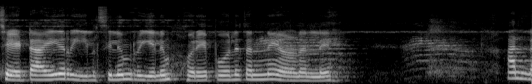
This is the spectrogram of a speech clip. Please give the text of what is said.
ചേട്ടായി റീൽസിലും റിയലും ഒരേപോലെ തന്നെയാണല്ലേ? അല്ല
